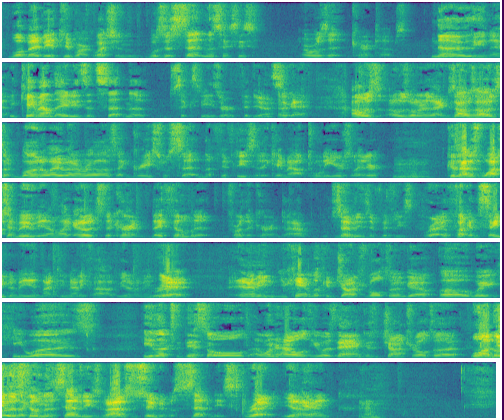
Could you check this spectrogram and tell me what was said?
well maybe a two part question. Was this set in the sixties? Or was it current times? no, Do you know? it came out in the '80s. It's set in the '60s or '50s. Okay. I was I was wondering that because I was always like blown away when I realized that Grease was set in the fifties and it came out twenty years later. Mm-hmm. Because I just watched that movie and I'm like, oh, it's the current. They filmed it for the current time, seventies and fifties. Right. The fucking same to me in 1995. You know what I mean? Yeah, and I mean, you can't look at John Travolta and go, "Oh, wait, he was." He looks this old. I wonder how old he was then, because John Travolta. Well, I knew it was like filmed in the seventies, but I just assumed it was the seventies. Right. You know yeah. what I mean?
